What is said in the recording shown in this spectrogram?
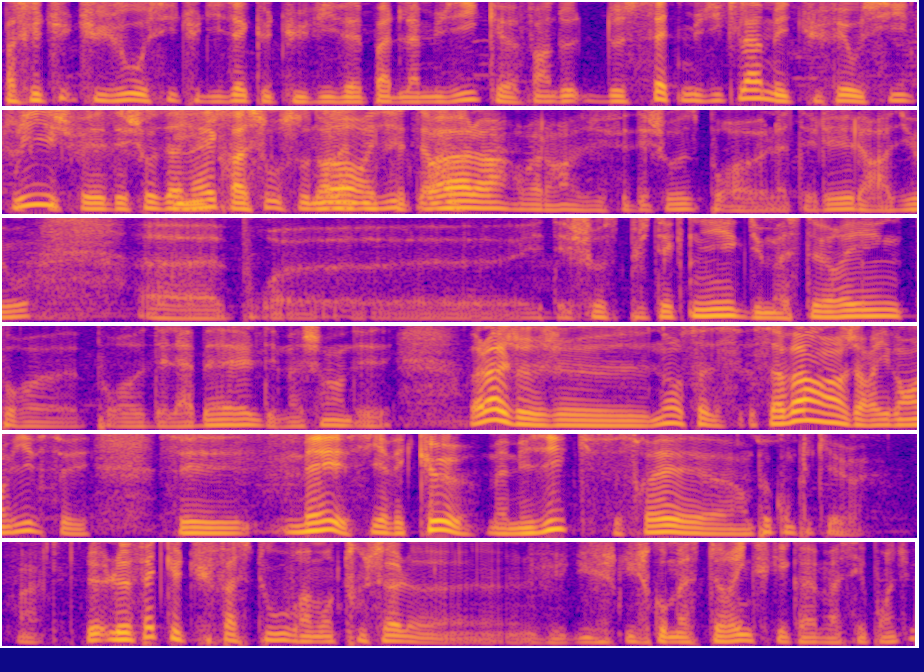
Parce que tu, tu joues aussi, tu disais que tu vivais pas de la musique, enfin de, de cette musique-là, mais tu fais aussi tout Oui, ce je fais des choses annexes. illustration dans la sonore, musique. etc. Voilà, voilà. J'ai fait des choses pour euh, la télé, la radio, euh, pour euh, et des choses plus techniques, du mastering, pour, pour des labels, des machins. Des... Voilà, je, je- non, ça, ça va, hein, j'arrive à en vivre. C'est, c'est... Mais s'il y avait que ma musique, ce serait un peu compliqué. ouais. Le, le fait que tu fasses tout vraiment tout seul, euh, jus- jusqu'au mastering, ce qui est quand même assez pointu,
